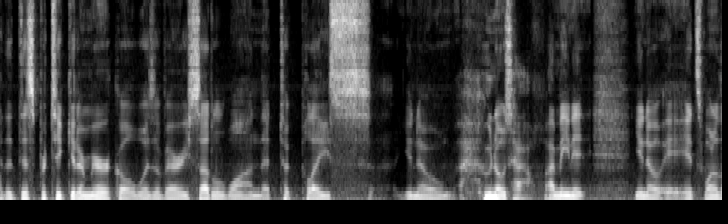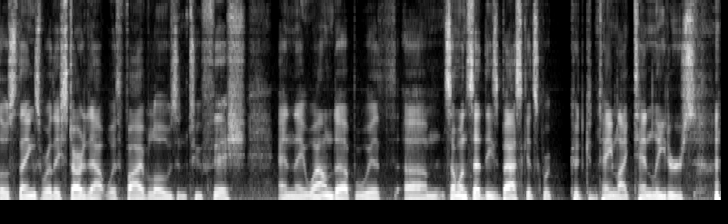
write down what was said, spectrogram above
that this particular miracle was a very subtle one that took place, you know, who knows how. I mean, it, you know, it- it's one of those things where they started out with five loaves and two fish, and they wound up with. Um, someone said these baskets were could contain like ten liters.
